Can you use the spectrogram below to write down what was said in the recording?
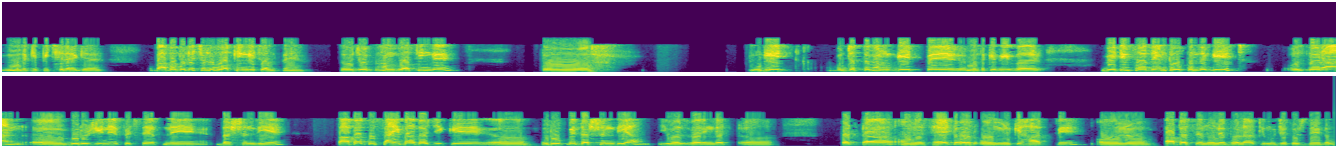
मतलब कि पीछे रह गया है। तो पापा बोले चलो वॉकिंग ही चलते हैं। तो जब हम वॉकिंग गए तो गेट जब तक हम गेट पे मतलब कि we were waiting for them to open the gate उस दौरान गुरुजी ने फिर से अपने दर्शन दिए। पापा को साईं बाबा जी के रूप में दर्शन दिया। He was wearing patta on his head और ओम उनके हाथ पे। और पापा से उन्होंने बोला कि मुझे कुछ दे दो।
